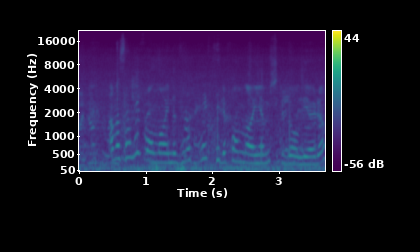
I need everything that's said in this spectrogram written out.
Ay ama sen hep onunla oynadın. Hep telefonla oynamış gibi oluyorum.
